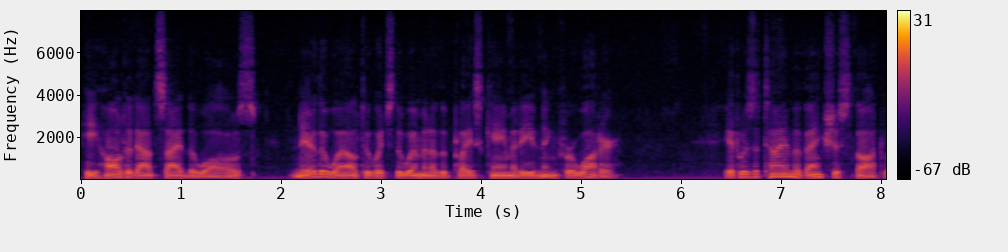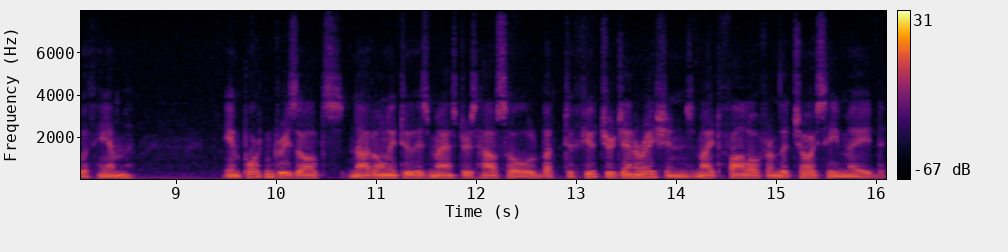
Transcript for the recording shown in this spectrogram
he halted outside the walls near the well to which the women of the place came at evening for water. It was a time of anxious thought with him. Important results, not only to his master's household, but to future generations, might follow from the choice he made.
